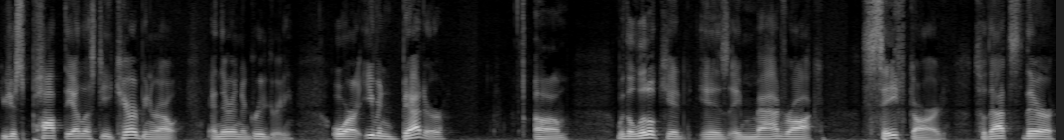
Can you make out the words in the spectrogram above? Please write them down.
you just pop the LSD carabiner out and they're in a gree Or even better, um, with a little kid is a Mad Rock Safeguard. So that's their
